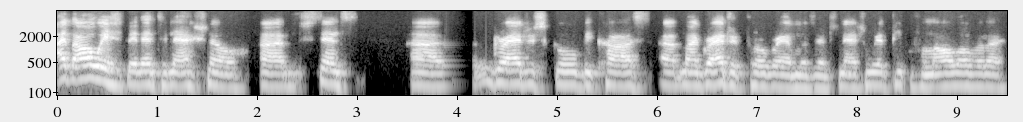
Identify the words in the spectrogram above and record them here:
I've always been international um, since uh, graduate school because uh, my graduate program was international. We had people from all over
